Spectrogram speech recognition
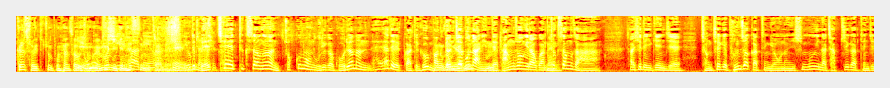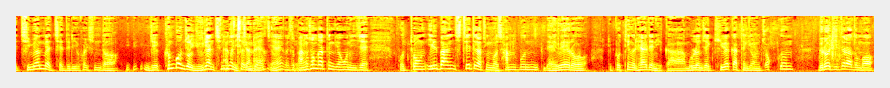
그래서 저희도 좀 보면서 예. 좀 의문이긴 했습니다. 네. 네. 근데 매체의 특성은 조금은 우리가 고려는 해야 될 것 같아요. 그 면죄부는 아닌데 음. 방송이라고 한 네. 특성상 사실은 이게 이제 정책의 분석 같은 경우는 신문이나 잡지 같은 이제 지면 매체들이 훨씬 더 이제 근본적으로 유리한 측면이 아, 그쵸, 있잖아요. 예. 그래서 예. 방송 같은 경우는 이제 보통 일반 스트레이트 같은 경우 뭐 3분 내외로 reporting을 해야 되니까 물론 이제 기획 같은 경우는 조금 늘어지더라도 뭐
